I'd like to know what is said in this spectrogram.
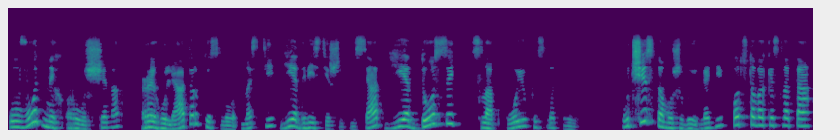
У водних розчинах регулятор кислотності Е260 є досить слабкою кислотою. У чистому ж вигляді оцтова кислота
